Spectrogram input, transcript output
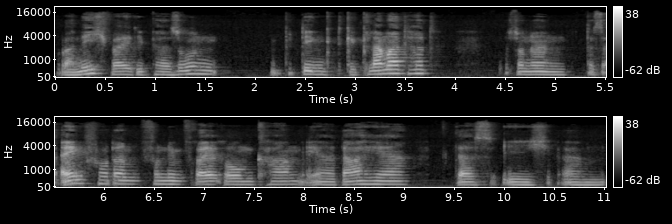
war nicht, weil die Person bedingt geklammert hat, sondern das Einfordern von dem Freiraum kam eher daher, dass ich ähm,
